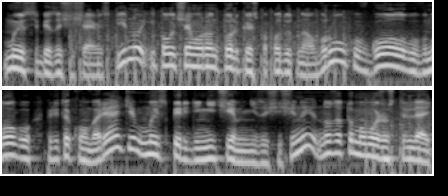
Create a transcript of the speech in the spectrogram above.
мы себе защищаем спину и получаем урон только если попадут нам в руку, в голову, в ногу. При таком варианте мы спереди ничем не защищены, но зато мы можем стрелять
